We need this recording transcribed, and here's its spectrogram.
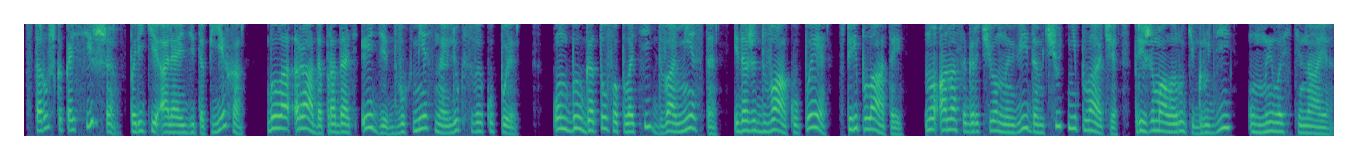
Старушка-кассирша в парике а-ля Эдита Пьеха была рада продать Эдди двухместное люксовое купе. Он был готов оплатить два места и даже два купе с переплатой, но она с огорченным видом, чуть не плача, прижимала руки к груди уныло стеная.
